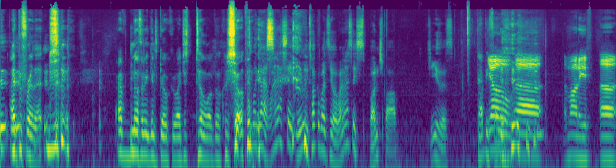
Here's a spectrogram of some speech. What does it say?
I'd prefer that. I have nothing against Goku. I just don't want Goku to show up. Oh in my god! Why did I say? We didn't talk about Zero. Why did I say SpongeBob? Jesus. That'd be Yo, funny. uh, Amani, uh,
